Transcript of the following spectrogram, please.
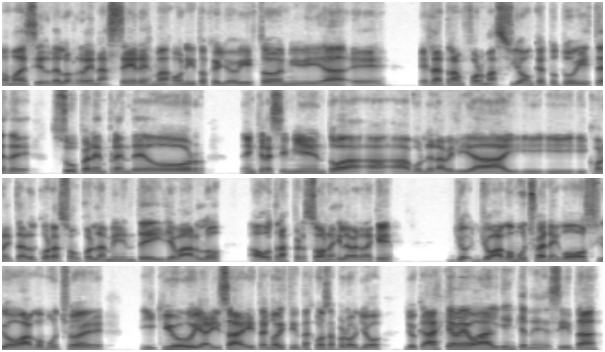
vamos a decir, de los renaceres más bonitos que yo he visto en mi vida eh, es la transformación que tú tuviste de súper emprendedor en crecimiento a, vulnerabilidad y, conectar el corazón con la mente y llevarlo a otras personas. Y la verdad que yo, yo hago mucho de negocio, hago mucho de EQ y ahí sabes, y tengo distintas cosas, pero yo, yo cada vez que veo a alguien que necesita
